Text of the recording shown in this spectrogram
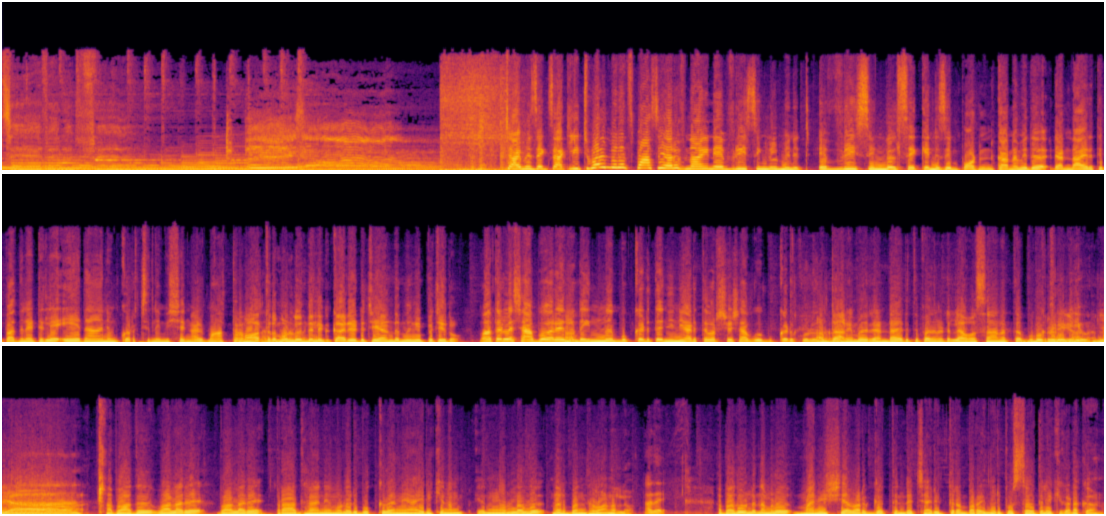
107 is exactly twelve Time is exactly 12 minutes past the hour of 9 every single minute. Every single second is important. കാരണം ഇത് രണ്ടായിരത്തി പതിനെട്ടിലെ ഏതാനും കുറച്ച് നിമിഷങ്ങൾ മാത്രം മാത്രമുള്ളൂ. എന്തെങ്കിലും കാര്യമായിട്ട് ചെയ്യാണ്ടെന്ന് ഇപ്പൊ ചെയ്തോ? മാത്രമല്ല ഷാബു പറയുന്നത് ഇന്ന് ബുക്ക് എടുത്ത് ഇനി അടുത്ത വർഷം ഷാബു ബുക്ക് എടുക്കുള്ളൂ. അത് പറയുമ്പോൾ രണ്ടായിരത്തി പതിനെട്ടിലെ അവസാനത്തെ ബുക്ക്. റിവ്യൂ. അപ്പൊ അത് വളരെ വളരെ പ്രാധാന്യമുള്ള ഒരു ബുക്ക് തന്നെ ആയിരിക്കണം എന്നുള്ളത് നിർബന്ധമാണല്ലോ. അതെ. അപ്പൊ അതുകൊണ്ട് നമ്മൾ മനുഷ്യവർഗത്തിന്റെ ചരിത്രം പറയുന്ന ഒരു പുസ്തകത്തിലേക്ക് കിടക്കുകയാണ്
